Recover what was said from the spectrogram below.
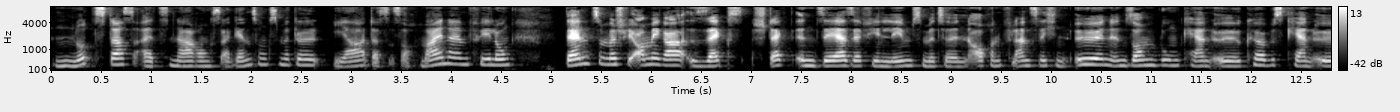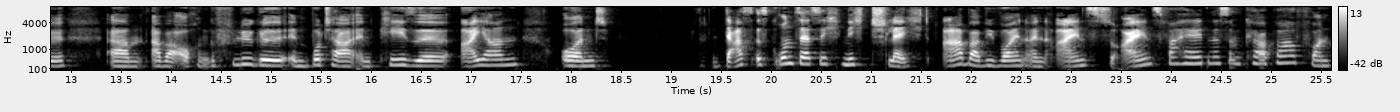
nutzt das als Nahrungsergänzungsmittel. Ja, das ist auch meine Empfehlung. Denn zum Beispiel Omega-6 steckt in sehr, sehr vielen Lebensmitteln, auch in pflanzlichen Ölen, in Sonnenblumenkernöl, Kürbiskernöl, ähm, aber auch in Geflügel, in Butter, in Käse, Eiern. Und das ist grundsätzlich nicht schlecht, aber wir wollen ein 1 zu 1 Verhältnis im Körper von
